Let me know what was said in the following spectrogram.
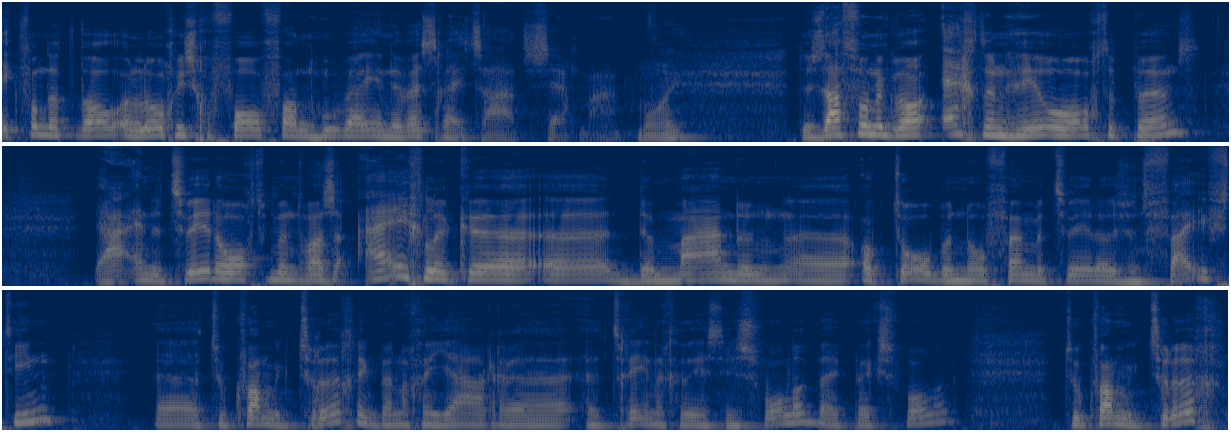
ik vond dat wel een logisch gevolg van hoe wij in de wedstrijd zaten, zeg maar. Mooi. Dus dat vond ik wel echt een heel hoogtepunt. Ja, en de tweede hoogtepunt was eigenlijk eh, eh, de maanden eh, oktober, november 2015. Eh, toen kwam ik terug. Ik ben nog een jaar trainer geweest in Zwolle, bij PEC Zwolle. Toen kwam ik terug.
